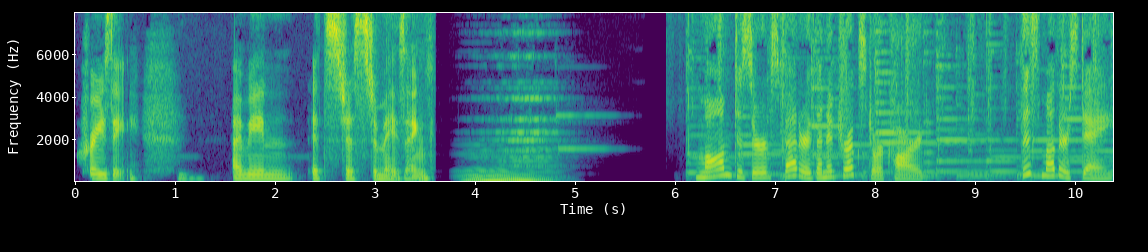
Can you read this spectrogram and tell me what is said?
crazy. I mean, it's just amazing. Mom deserves better than a drugstore card. This Mother's Day,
